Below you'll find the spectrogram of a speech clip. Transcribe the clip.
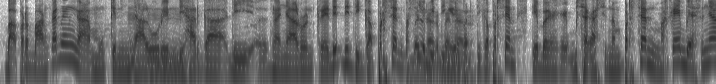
bak perbankan kan nggak mungkin nyalurin di harga di nggak nyalurin kredit di 3% pasti Benar, lebih tinggi benar. daripada 3%. Dia bisa kasih 6%. Makanya biasanya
